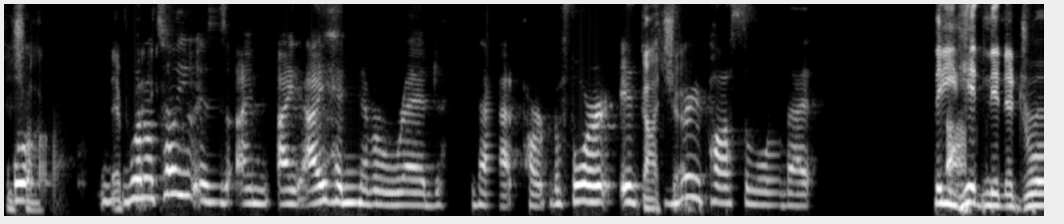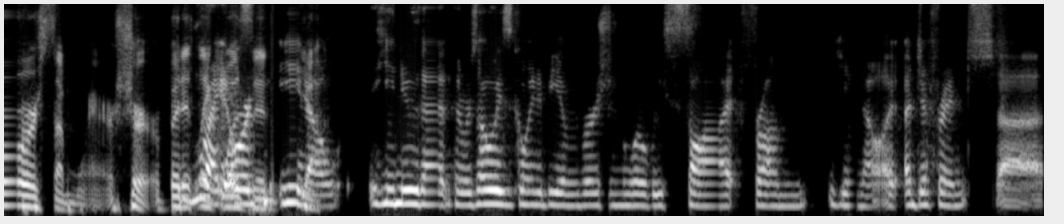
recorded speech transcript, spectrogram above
to shock. well, what. I'll tell you is I'm I, I had never read that part before. It's Gotcha. very possible that That he'd uh, hidden in a drawer somewhere, sure, but it like right, or wasn't. you yeah. know, he knew that there was always going to be a version where we saw it from you know a, a different uh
